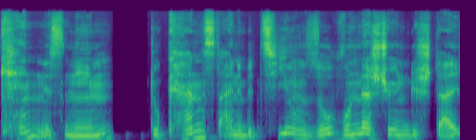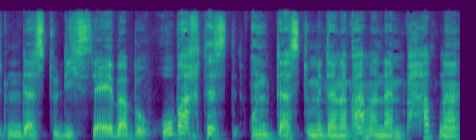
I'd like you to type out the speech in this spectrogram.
Kenntnis nehmen, du kannst eine Beziehung so wunderschön gestalten, dass du dich selber beobachtest und dass du mit deiner Partnerin, deinem Partner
